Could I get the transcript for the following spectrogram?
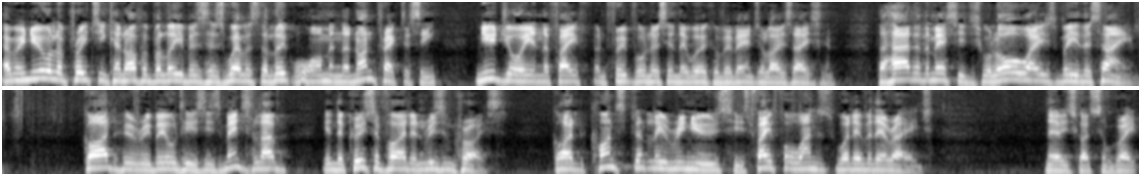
a renewal of preaching can offer believers, as well as the lukewarm and the non practicing, new joy in the faith and fruitfulness in their work of evangelization. The heart of the message will always be the same God, who revealed his immense love in the crucified and risen Christ, God constantly renews his faithful ones, whatever their age. Now he's got some great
